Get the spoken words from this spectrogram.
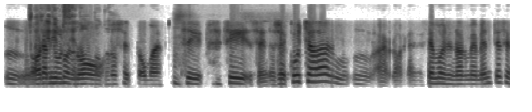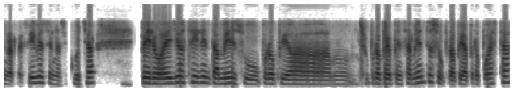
mm, ahora mismo no, no se toma. Sí, sí, se nos escucha, mm, lo agradecemos enormemente, se nos recibe, se nos escucha, pero ellos tienen también su propia su propio pensamiento, su propia propuesta,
